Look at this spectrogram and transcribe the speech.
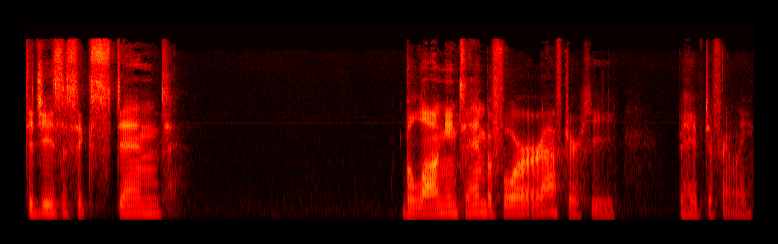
Did Jesus extend belonging to him before or after he behaved differently?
